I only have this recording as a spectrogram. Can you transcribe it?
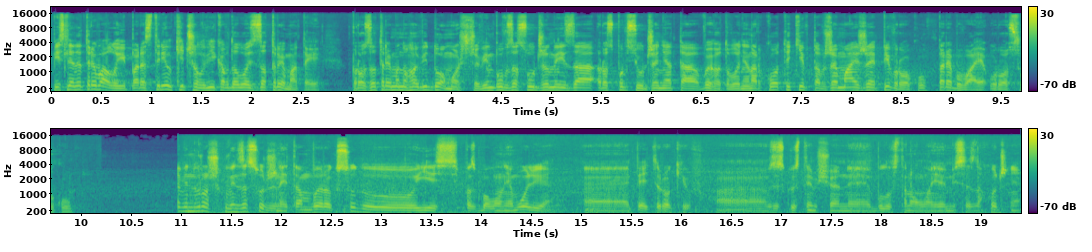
Після нетривалої перестрілки чоловіка вдалося затримати. Про затриманого відомо, що він був засуджений за розповсюдження та виготовлення наркотиків та вже майже півроку перебуває у розшуку. Він в розшуку він засуджений. Там вирок суду є позбавлення волі 5 років. Е, В зв'язку з тим, що не було встановлено його місце знаходження.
